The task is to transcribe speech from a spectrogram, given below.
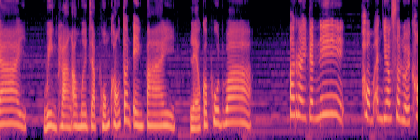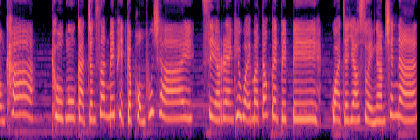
ได้ วิ่งพลางเอามือจับผมของตนเองไป แล้วก็พูดว่า อะไรกันนี่ ผมอันยาวสลวยของข้าถูกงูกัดจนสั้นไม่ผิดกับผมผู้ชาย เสียแรงที่ไว้มาตั้งเป็นปีๆกว่าจะยาวสวยงามเช่นนั้น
